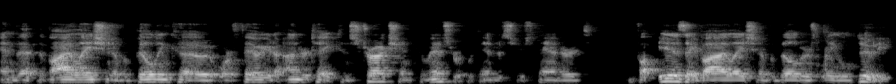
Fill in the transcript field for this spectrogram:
and that the violation of a building code or failure to undertake construction commensurate with industry standards is a violation of a builder's legal duty.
